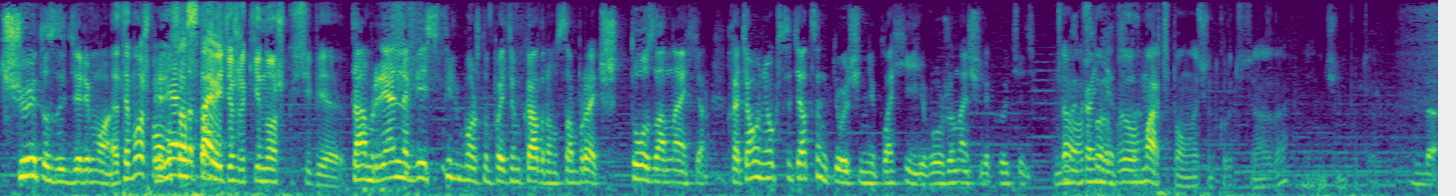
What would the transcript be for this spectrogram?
что это за дерьмо? А ты можешь, по-моему, составить уже киношку себе. Там реально весь фильм можно по этим кадрам собрать, что за нахер. Хотя у него, кстати, оценки очень неплохие, его уже начали крутить. Да, Наконец-то. в марте, по-моему, начнут крутить у нас, да? Я ничего не путаю. Да.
